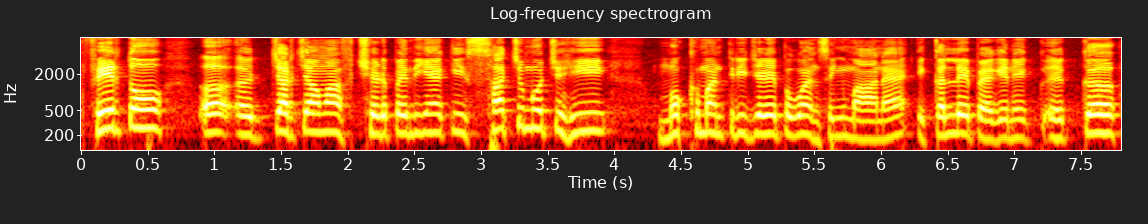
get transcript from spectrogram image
ਫਿਰ ਤੋਂ ਚਰਚਾਵਾਂ ਛਿੜ ਪੈਂਦੀਆਂ ਕਿ ਸੱਚਮੁੱਚ ਹੀ ਮੁੱਖ ਮੰਤਰੀ ਜਿਹੜੇ ਭਗਵੰਤ ਸਿੰਘ ਮਾਨ ਹੈ, ਇਕੱਲੇ ਪੈ ਗਏ ਨੇ। ਇੱਕ-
